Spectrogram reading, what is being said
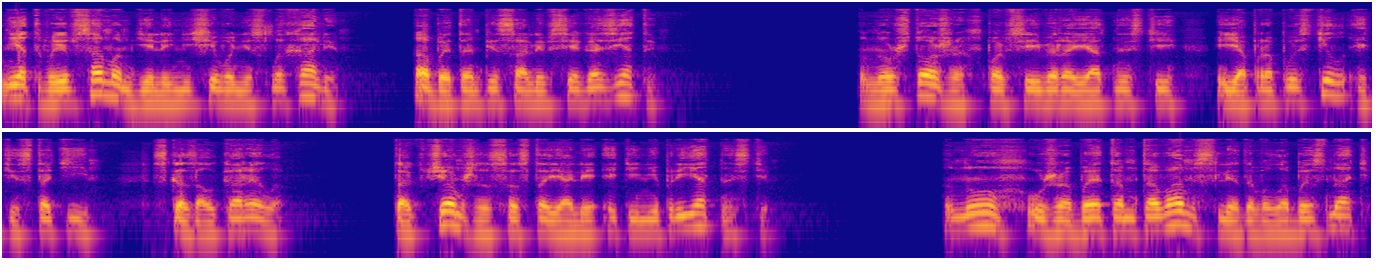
Нет, вы в самом деле ничего не слыхали. Об этом писали все газеты». «Ну что же, по всей вероятности, я пропустил эти статьи», — сказал Карелла. «Так в чем же состояли эти неприятности?» «Ну, уж об этом-то вам следовало бы знать».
